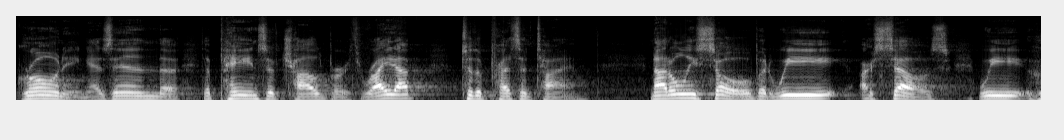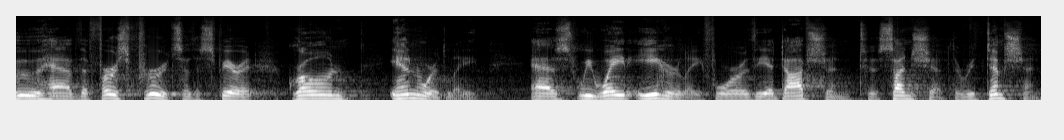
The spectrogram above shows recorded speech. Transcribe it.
groaning as in the, the pains of childbirth, right up to the present time. Not only so, but we ourselves, we who have the first fruits of the Spirit, groan inwardly as we wait eagerly for the adoption to sonship, the redemption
